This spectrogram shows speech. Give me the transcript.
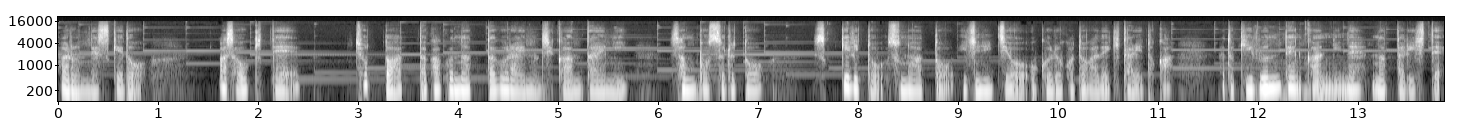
あるんですけど、朝起きて、ちょっとあったかくなったぐらいの時間帯に散歩するとすっきりとその後一日を送ることができたりとかあと気分転換に、ね、なったりして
